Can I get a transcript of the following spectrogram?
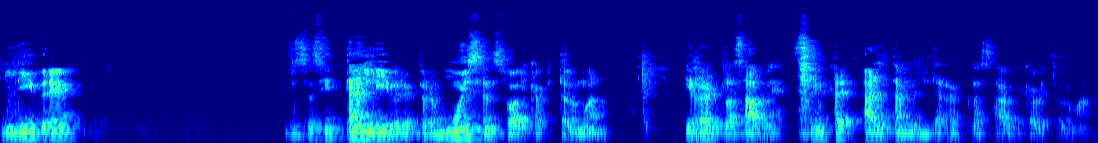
libre, no sé si tan libre, pero muy sensual capital humano. Irreemplazable, siempre altamente reemplazable capital humano.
